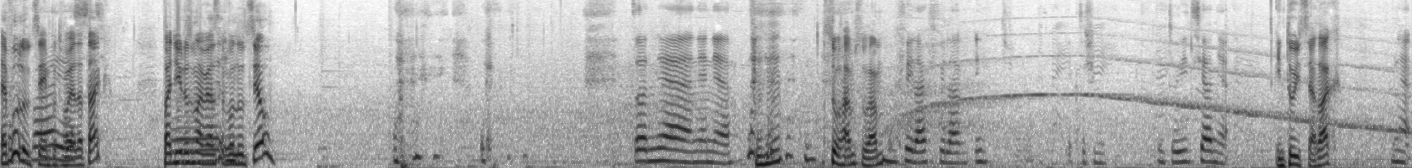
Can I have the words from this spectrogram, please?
Ewolucja im Chyba podpowiada, jest. tak? Pani Eee, rozmawia z i- ewolucją? To nie, nie, nie. Słucham, słucham. Chwila, chwila. In... Jak to się... Intuicja? Nie. Intuicja, tak? Nie.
